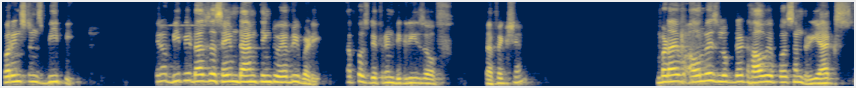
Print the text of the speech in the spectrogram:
For instance, BP. You know, BP does the same damn thing to everybody. Of course, different degrees of affection. But I've always looked at how a person reacts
